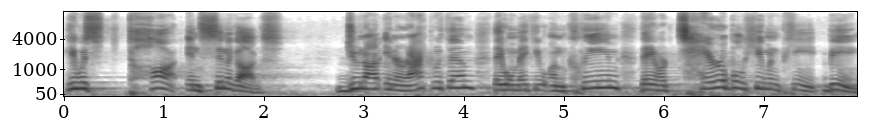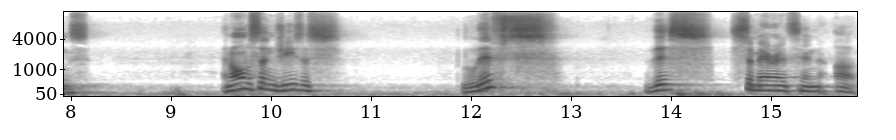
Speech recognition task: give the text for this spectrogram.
He was taught in synagogues Do not interact with them. They will make you unclean. They are terrible human beings. And all of a sudden, Jesus lifts this Samaritan up.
